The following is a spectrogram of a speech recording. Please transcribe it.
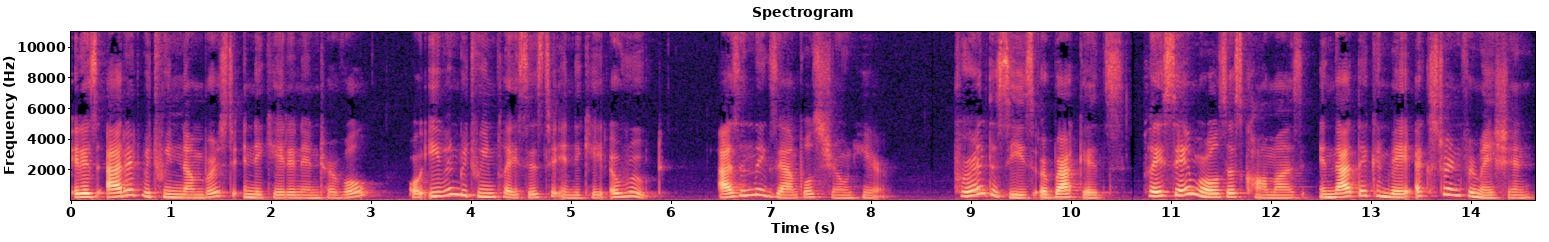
It is added between numbers to indicate an interval or even between places to indicate a route, as in the examples shown here. Parentheses or brackets play same roles as commas in that they convey extra information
